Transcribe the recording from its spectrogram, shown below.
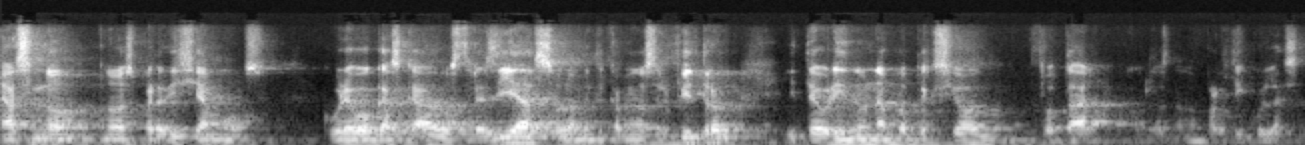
Así no, no desperdiciamos cubrebocas cada 2-3 días, solamente cambiamos el filtro y te brinda una protección total con las nanopartículas.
